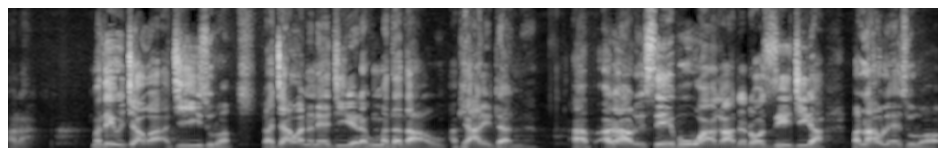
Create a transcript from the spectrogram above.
ဟုတ်လားမသိဘူးကြောက်ကအကြီးဆိုတော့ဒါကြောက်ကနည်းနည်းကြီးတယ်ဒါခုမသက်တာဘူးအဖျားတွေတက်နေတယ်အဲ့အဲ့ဒါတွေစေးဘိုးဝါကတော်တော်ဈေးကြီးတာဘယ်လောက်လဲဆိုတော့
